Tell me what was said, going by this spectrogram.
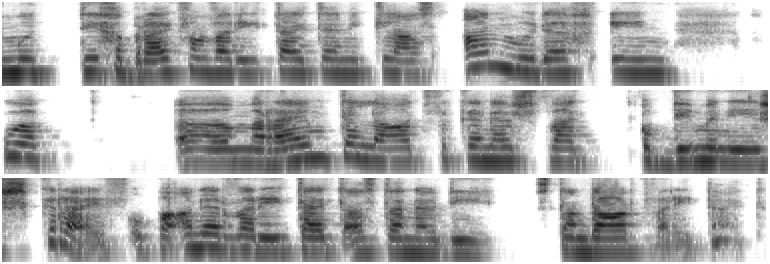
moet die gebruik van variëteite in die klas aanmoedig en ook um ruimte laat vir kinders wat op die manier skryf op 'n ander variëteit as dan nou die standaard variëteit.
